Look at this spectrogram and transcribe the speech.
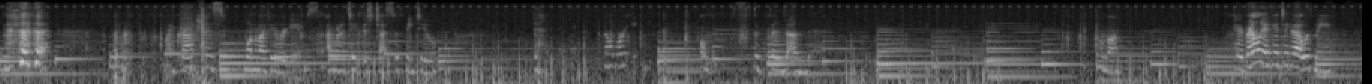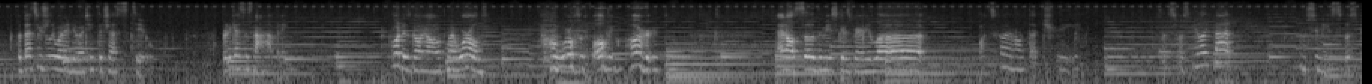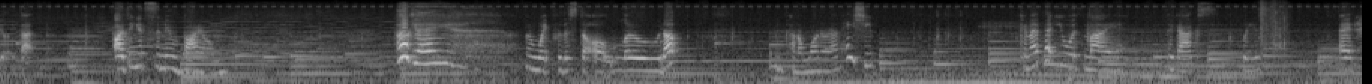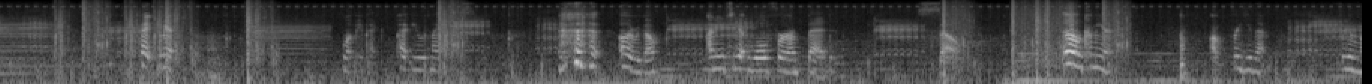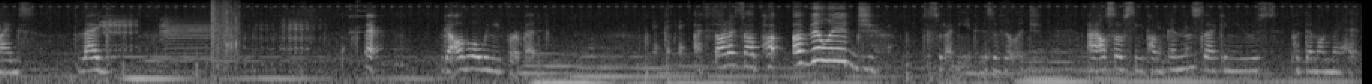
Minecraft is one of my favorite games. I'm gonna take this chest with me too. Not working. Oh. Hold on. Okay, apparently I can't take that with me, but that's usually what I do. I take the chest too. But I guess it's not happening. What is going on with my world? My world is falling apart. And also the music is very low. What's going on with that tree? Is it supposed to be like that? I'm assuming it's supposed to be like that. I think it's the new biome. Okay. I'm gonna wait for this to all load up. And kind of wander around. Hey, sheep. Can I pet you with my pickaxe, please? Hey. Hey, come here. Let me pet, pet you with my axe. oh, there we go. I need to get wool for a bed. So. Oh, come here. Oh, for you then. Freaking legs. Leg. There. We got all the wool we need for a bed. I thought I saw a, a village! That's what I need, is a village. I also see pumpkins that I can use, put them on my head.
